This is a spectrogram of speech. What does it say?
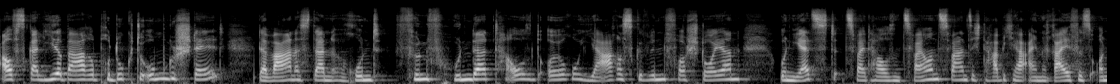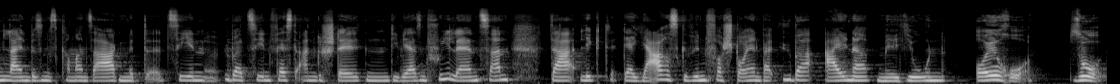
auf skalierbare Produkte umgestellt. Da waren es dann rund 500.000 Euro Jahresgewinn vor Steuern. Und jetzt 2022, da habe ich ja ein reifes Online-Business, kann man sagen, mit äh, zehn, über zehn Festangestellten, diversen Freelancern. Da liegt der Jahresgewinn vor Steuern bei über einer Million Euro. So,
